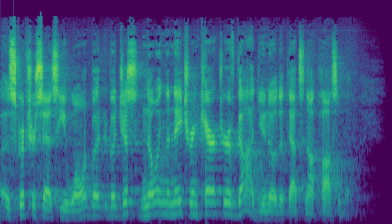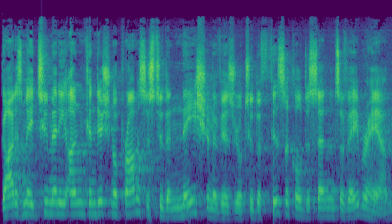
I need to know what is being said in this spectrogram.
Uh, scripture says he won't, but, but just knowing the nature and character of God, you know that that's not possible. God has made too many unconditional promises to the nation of Israel, to the physical descendants of Abraham,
